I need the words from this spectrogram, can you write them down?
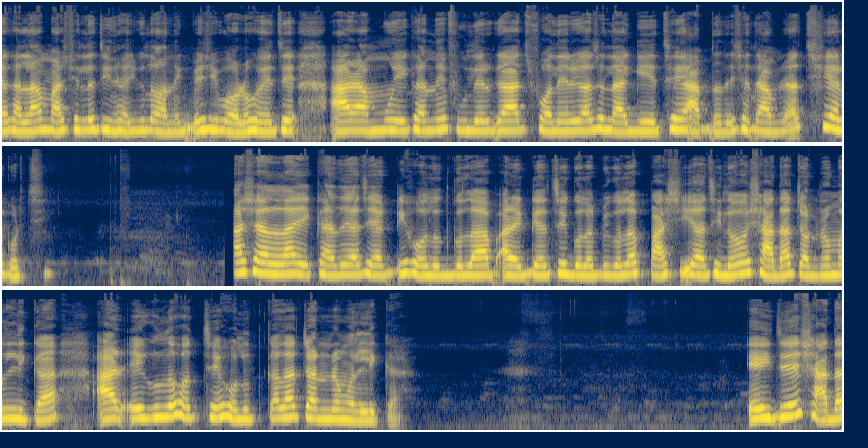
দেখালাম। আসলে চীনা হাঁসগুলো অনেক বেশি বড় হয়েছে। আর আম্মু এখানে ফুলের গাছ, ফলের গাছ লাগিয়েছে। আপনাদের সাথে আমরা শেয়ার করছি। মাশাল্লাহ এখানে আছে একটি হলুদ গোলাপ আর একটি আছে গোলাপি গোলাপ, পাশেই আছিল সাদা চন্দ্রমল্লিকা, আর এগুলো হচ্ছে হলুদ কালার চন্দ্রমল্লিকা। এই যে সাদা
